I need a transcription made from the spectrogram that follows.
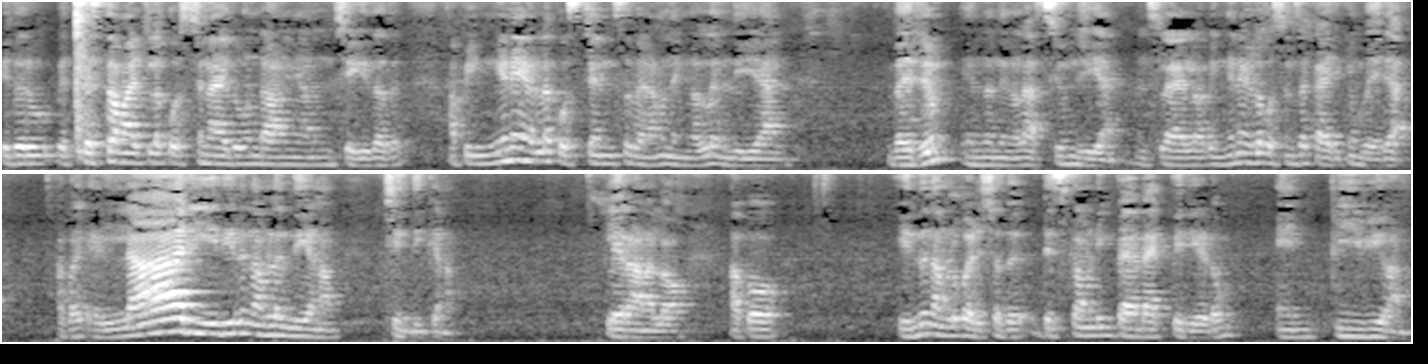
ഇതൊരു വ്യത്യസ്തമായിട്ടുള്ള ക്വസ്റ്റ്യൻ ആയതുകൊണ്ടാണ് ഞാൻ ചെയ്തത്. അപ്പൊ ഇങ്ങനെയുള്ള ക്വസ്റ്റ്യൻസ് വേണം നിങ്ങൾ എന്ത് ചെയ്യാൻ? വരും എന്ന് നിങ്ങൾ അസ്യൂം ചെയ്യാൻ. മനസ്സിലായല്ലോ? അപ്പൊ ഇങ്ങനെയുള്ള ക്വസ്റ്റ്യൻസ് ഒക്കെ ആയിരിക്കും വരിക അപ്പൊ എല്ലാ രീതിയിലും നമ്മൾ എന്ത് ചെയ്യണം? ചിന്തിക്കണം. ക്ലിയർ ആണല്ലോ? അപ്പോ ഇന്ന് നമ്മൾ പഠിച്ചത് ഡിസ്കൗണ്ടിങ് പേ ബാക്ക് പീരീഡും എൻ പി വിയും ആണ്.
